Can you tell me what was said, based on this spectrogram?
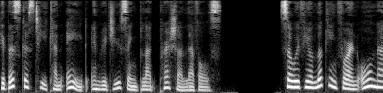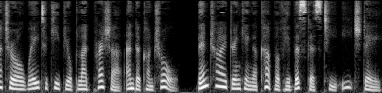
hibiscus tea can aid in reducing blood pressure levels. So, if you're looking for an all natural way to keep your blood pressure under control, then try drinking a cup of hibiscus tea each day.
